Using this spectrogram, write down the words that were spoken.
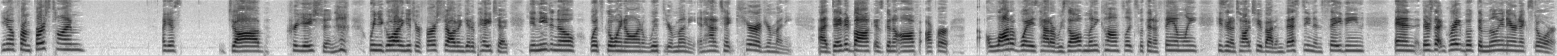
you know, from first time I guess, job creation when you go out and get your first job and get a paycheck. You need to know what's going on with your money and how to take care of your money. Uh, David Bach is going to offer a lot of ways how to resolve money conflicts within a family. He's going to talk to you about investing and saving. And there's that great book, The Millionaire Next Door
